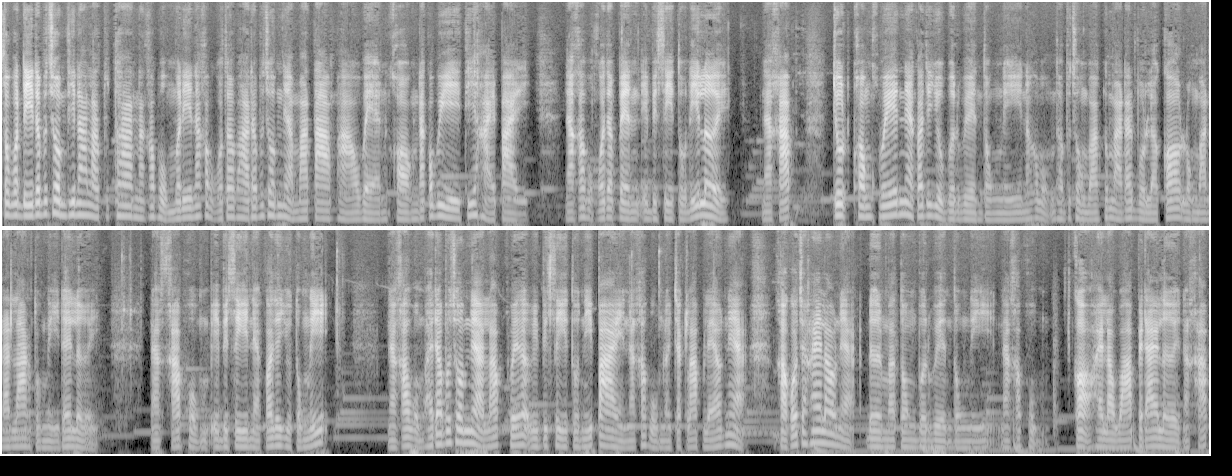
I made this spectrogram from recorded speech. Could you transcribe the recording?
สวัสดีท่านผู้ชมที่น่ารักทุกท่านนะครับผมวันนี้นะครับผมก็จะพาท่านผู้ชมเนี่ยมาตามหาแหวนของนักกวีที่หายไปนะครับผมก็จะเป็น NPC ตัวนี้เลยนะครับจุดของเควสเนี่ยก็จะอยู่บริเวณตรงนี้นะครับผมท่านผู้ชมวาร์ปขึ้นมาด้านบนแล้วก็ลงมาด้านล่างตรงนี้ได้เลยนะครับผม NPC เนี่ยก็จะอยู่ตรงนี้นะครับผมให้ท่านผู้ชมเนี่ยรับเควสกับ NPC ตัวนี้ไปนะครับผมหลังจากรับแล้วเนี่ยเขาก็จะให้เราเนี่ยเดินมาตรงบริเวณตรงนี้นะครับผมก็ให้เราวาร์ปไปได้เลยนะครับ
